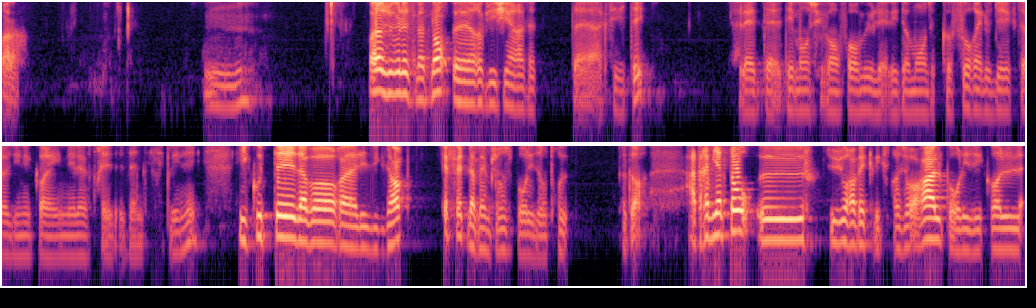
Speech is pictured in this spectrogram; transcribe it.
voilà. Hmm. Voilà, je vous laisse maintenant euh, réfléchir à cette activité. À l'aide des mots suivants, formule les demandes que ferait le directeur d'une école à une élève très indisciplinée. Écoutez d'abord euh, les exemples et faites la même chose pour les autres. D'accord? À très bientôt, euh, toujours avec l'expression orale pour les écoles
